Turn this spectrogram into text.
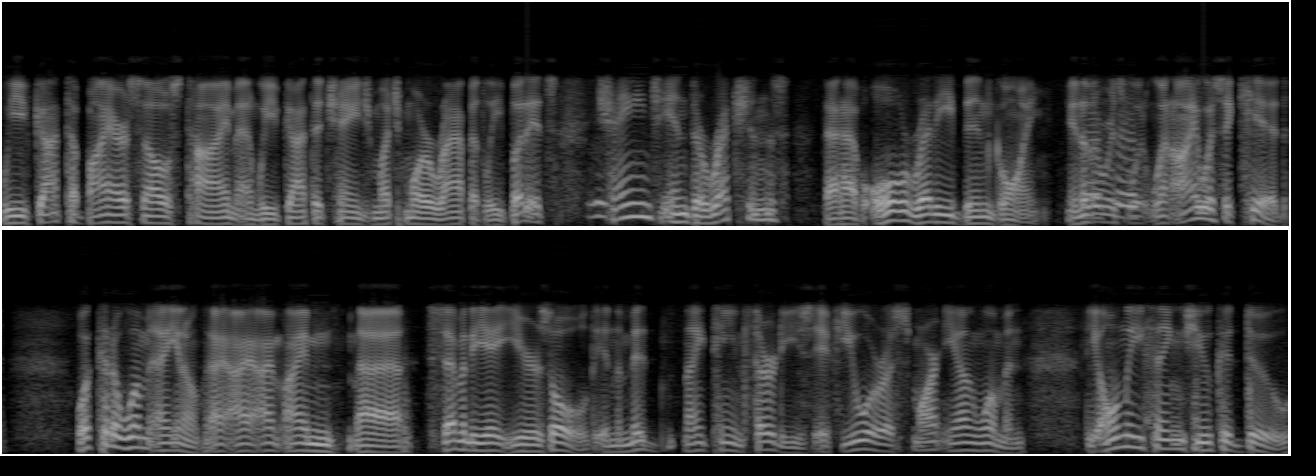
we've got to buy ourselves time and we've got to change much more rapidly. But it's change in directions that have already been going. In other words, when- when I was a kid, what could a woman, you know, I, I, I'm- I'm uh, 78 years old. In the mid 1930s, if you were a smart young woman, the only things you could do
